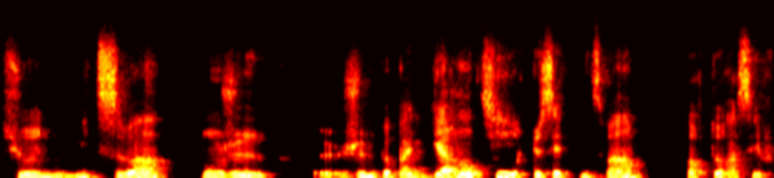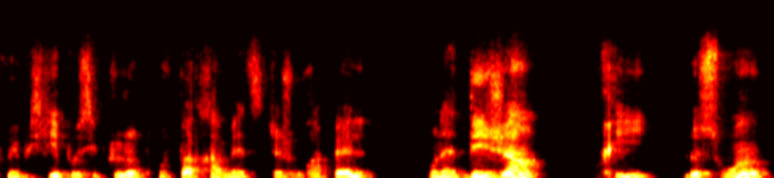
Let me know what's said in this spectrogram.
sur une mitzvah dont je, euh, je ne peux pas garantir que cette mitzvah portera ses fruits, puisqu'il est possible que je ne trouve pas de chametz. Je vous rappelle qu'on a déjà pris le soin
